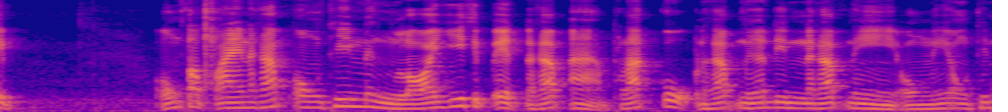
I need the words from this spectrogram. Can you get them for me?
120 องค์ต่อไปนะครับ องค์ที่ 121 นะครับ อ่าพระกุนะครับ เนื้อดินนะครับ นี่องค์นี้องค์ที่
